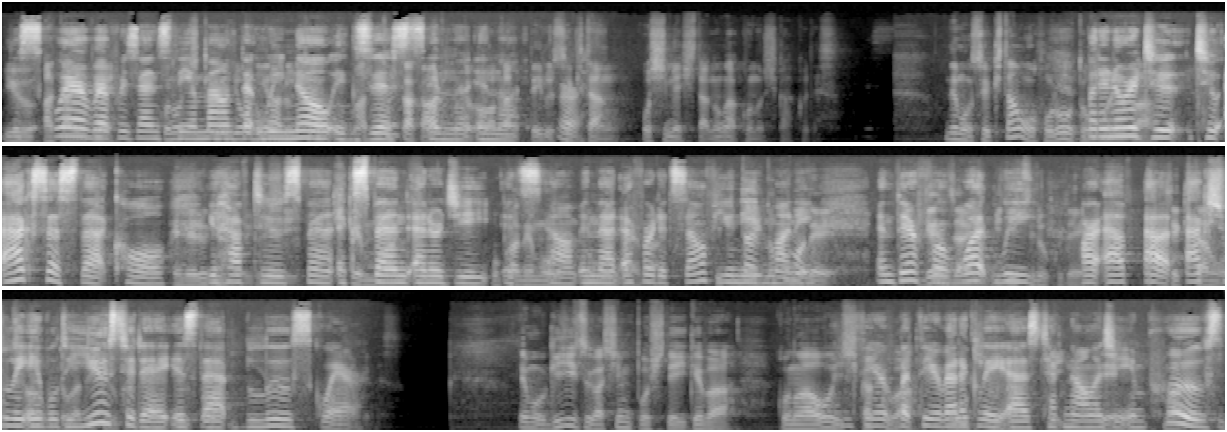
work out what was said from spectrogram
The square represents the amount that we know exists in the, in the earth. But in order to, to access that coal, you have to spend, expend energy um, in that effort itself, you need money. And therefore, what we are actually able to use today is that blue square. この青い四角は But なっていて、improves,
